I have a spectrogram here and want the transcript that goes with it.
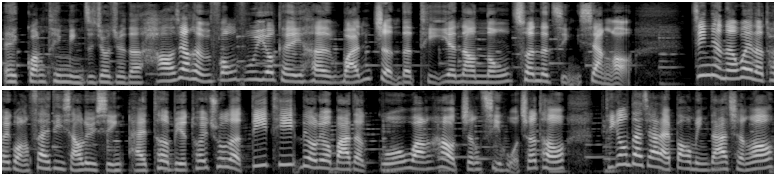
哎，光听名字就觉得好像很丰富，又可以很完整的体验到农村的景象哦。今年呢，为了推广赛地小旅行，还特别推出了 DT 六六八的国王号蒸汽火车头，提供大家来报名搭乘哦。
